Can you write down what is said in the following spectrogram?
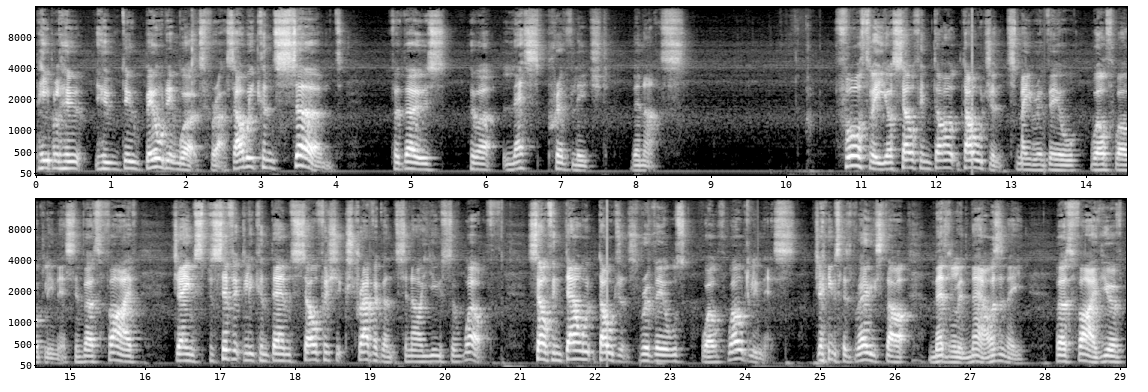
people who, who do building works for us? Are we concerned for those who are less privileged than us? Fourthly, your self indulgence may reveal wealth worldliness. In verse 5, James specifically condemns selfish extravagance in our use of wealth. Self indulgence reveals wealth worldliness. James has really start meddling now, hasn't he? Verse 5 You have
